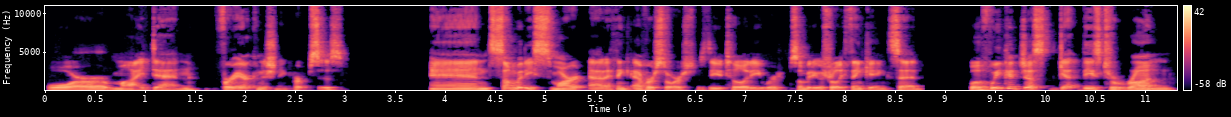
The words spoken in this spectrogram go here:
or my den for air conditioning purposes." And somebody smart at I think EverSource was the utility where somebody was really thinking said, "Well, if we could just get these to run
